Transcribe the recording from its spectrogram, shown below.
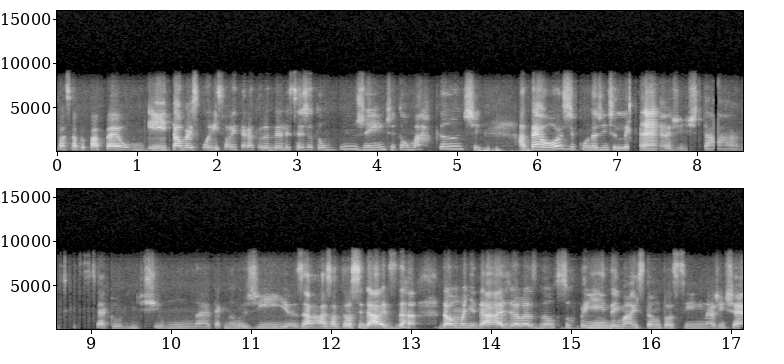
passar para o papel e talvez por isso a literatura dele seja tão pungente, tão marcante. Até hoje, quando a gente lê, né, a gente está século 21, né, tecnologias, as atrocidades da, da humanidade, elas não surpreendem mais tanto assim, né? A gente é,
